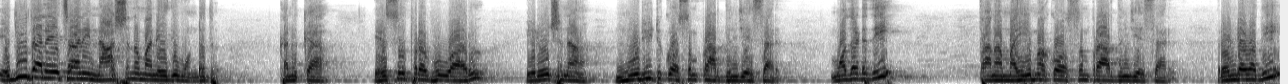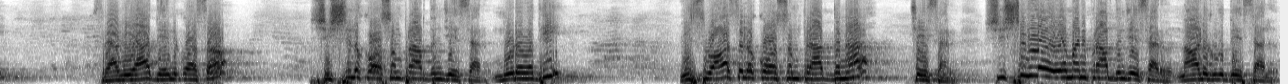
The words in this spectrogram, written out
ఎదుగుదలే నాశనం అనేది ఉండదు. కనుక యేసు ప్రభు వారు ఈ రోజున మూడిటి కోసం ప్రార్థన చేశారు. మొదటిది తన మహిమ కోసం ప్రార్థన చేశారు. రెండవది శ్రవ్య దేనికోసం శిష్యుల కోసం ప్రార్థన చేశారు. మూడవది విశ్వాసుల కోసం ప్రార్థన చేశారు. శిష్యుల్లో ఏమని ప్రార్థన చేశారు? నాలుగు ఉద్దేశాలు.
